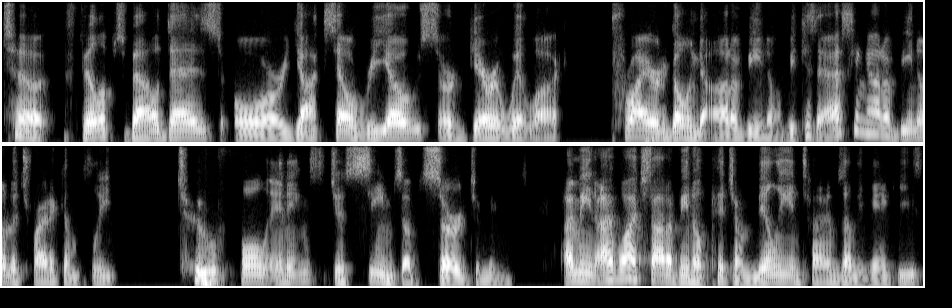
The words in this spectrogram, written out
to Phillips Valdez or Yacksel Rios or Garrett Whitlock prior to going to Ottavino because asking Ottavino to try to complete two full innings just seems absurd to me. I mean, I watched Ottavino pitch a million times on the Yankees.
